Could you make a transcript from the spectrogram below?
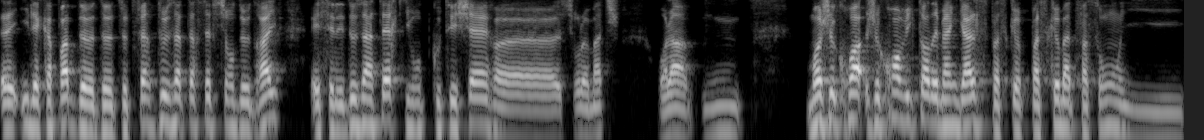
il est capable de, de, te faire deux interceptions, deux drives. Et c'est les deux inters qui vont te coûter cher sur le match. Voilà. Moi, je crois, je crois en victoire des Bengals parce que, parce que bah, de toute façon, il,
